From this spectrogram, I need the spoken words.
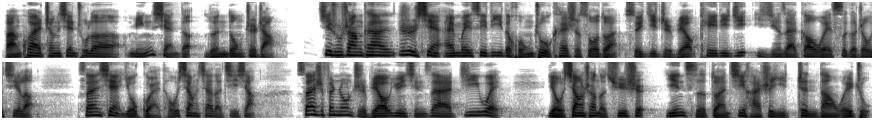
板块呈现出了明显的轮动滞涨。技术上看，日线 MACD 的红柱开始缩短，随机指标 KDJ 已经在高位四个周期了，三线有拐头向下的迹象，三十分钟指标运行在低位，有向上的趋势，因此短期还是以震荡为主。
